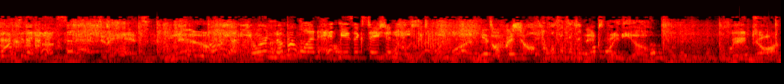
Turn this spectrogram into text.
Back to the hits. Back to the hits. Now, Only on your number one music station. 106.1. It's official. Next Radio. Big Talk,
